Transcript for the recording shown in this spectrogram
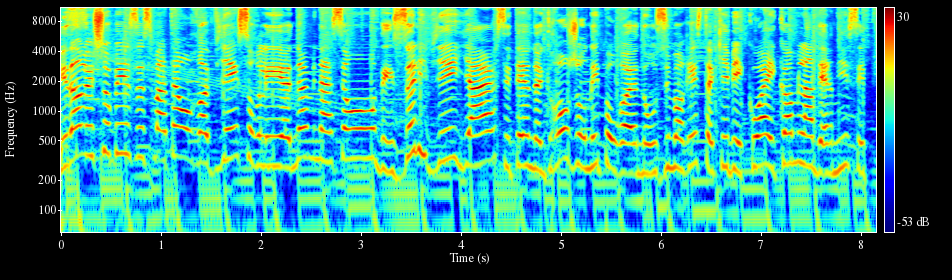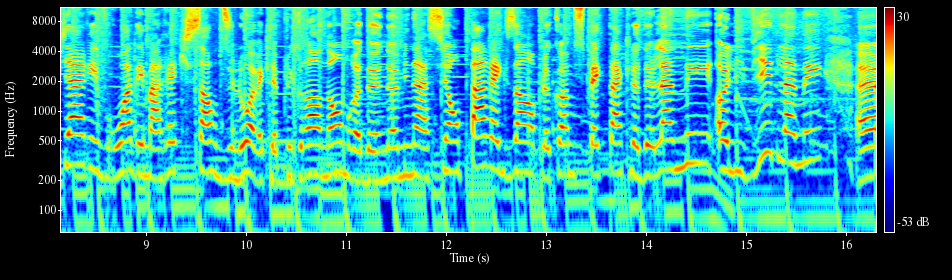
Et dans le showbiz de ce matin, on revient sur les euh, nominations des Oliviers. Hier, c'était une grosse journée pour euh, nos humoristes québécois. Et comme l'an dernier, c'est Pierre Évroy des Marais qui sort du lot avec le plus grand nombre de nominations. Par exemple, comme spectacle de l'année, Olivier de l'année. Euh,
